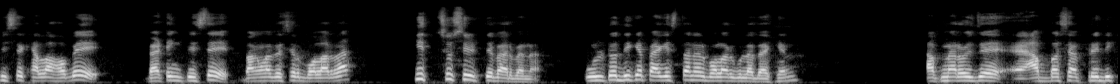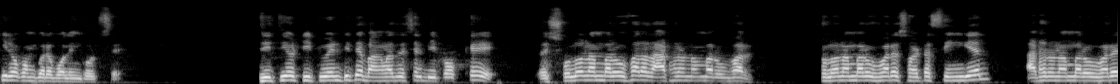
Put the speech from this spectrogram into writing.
পিসে খেলা হবে, ব্যাটিং পিসে বাংলাদেশের বলাররা কিচ্ছু ছিঁড়তে পারবে না। উল্টো দিকে পাকিস্তানের বলারগুলা দেখেন, আপনার ওই যে আব্বাস আফ্রিদি কীরকম করে বোলিং করছে। তৃতীয় টি টোয়েন্টিতে বাংলাদেশের বিপক্ষে ষোলো নাম্বার ওভার আর আঠারো নাম্বার ওভার ষোলো নাম্বার ওভারে ছয়টা সিঙ্গেল আঠারো নাম্বার ওভারে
